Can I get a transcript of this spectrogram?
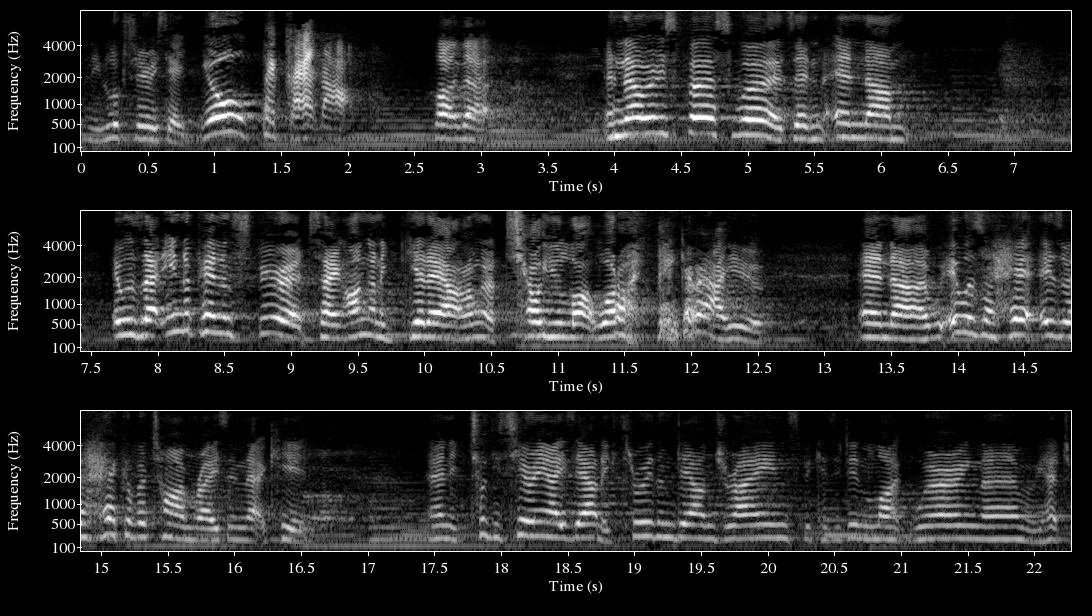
And he looked at her and he said, you'll pick it up. Like that. And they were his first words. And, and, um, it was that independent spirit saying, I'm going to get out and I'm going to tell you like what I think about you. And, uh, it was a, he- it was a heck of a time raising that kid. And he took his hearing aids out and he threw them down drains because he didn't like wearing them. We had to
